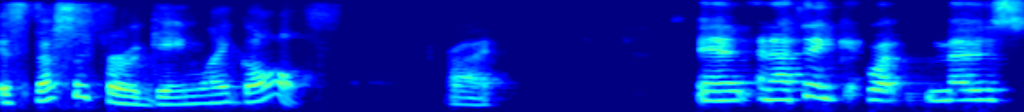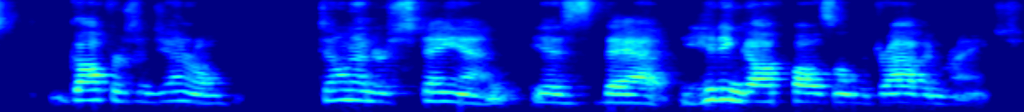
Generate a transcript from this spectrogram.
especially for a game like golf. Right. And, and I think what most golfers in general don't understand is that hitting golf balls on the driving range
